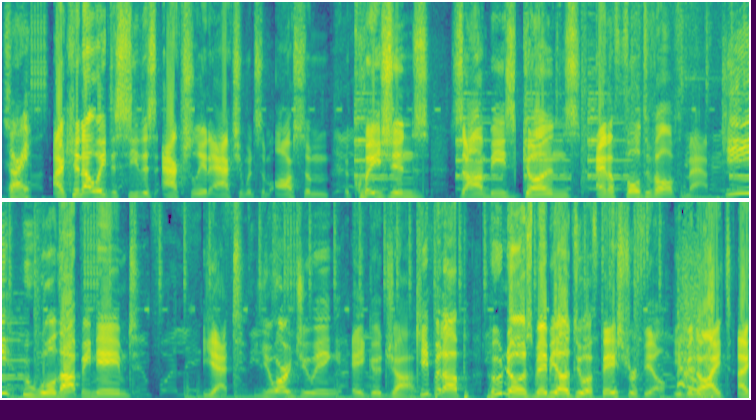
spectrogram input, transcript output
Sorry. I cannot wait to see this actually in action with some awesome equations, zombies, guns, and a full developed map. He who will not be named yet. You are doing a good job. Keep it up. Who knows, maybe I'll do a face reveal, even though I, I,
